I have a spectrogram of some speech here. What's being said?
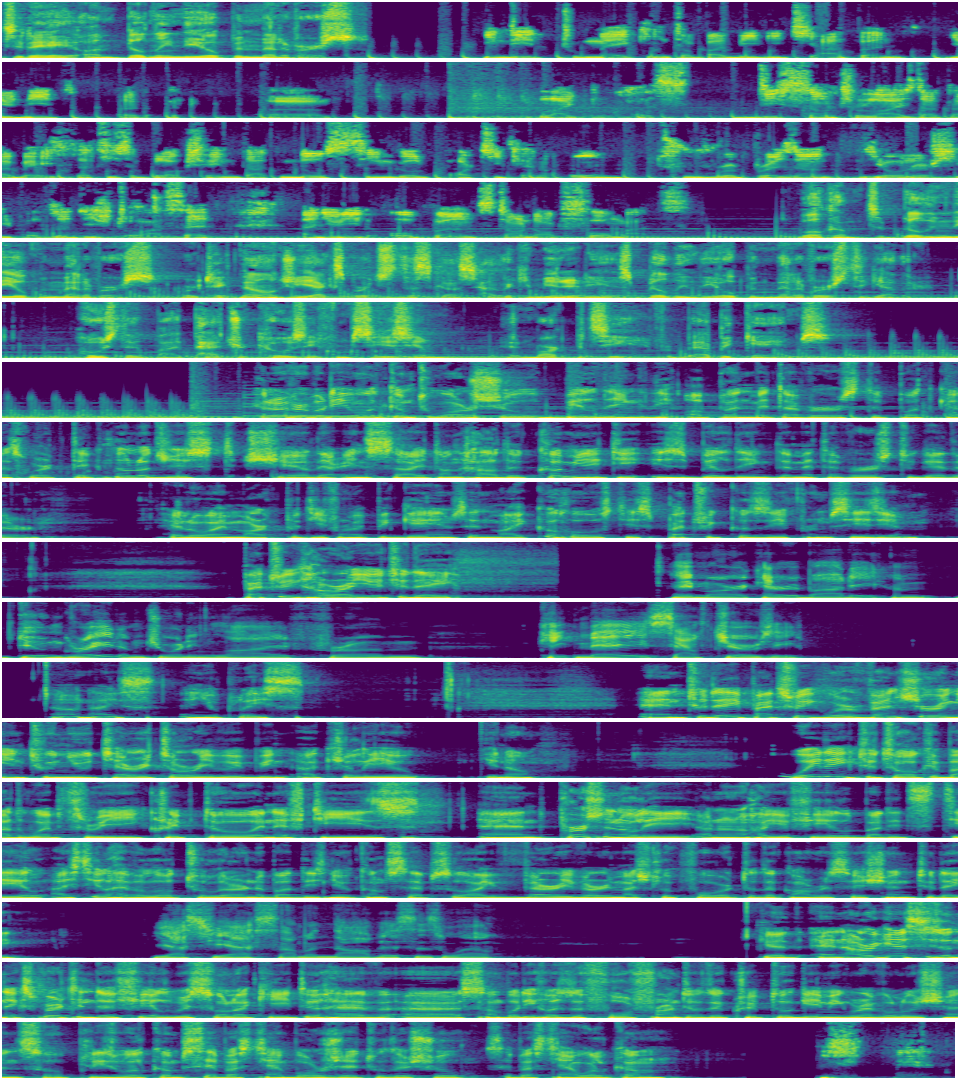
Today on Building the Open Metaverse. Indeed, to make interoperability happen, you need a, a, a like a decentralized database that is a blockchain that no single party can own to represent the ownership of the digital asset, and you need open standard formats. Welcome to Building the Open Metaverse, where technology experts discuss how the community is building the open metaverse together. Hosted by Patrick Cozzi from Cesium and Marc Petit from Epic Games. Hello, everybody. Welcome to our show, Building the Open Metaverse, the podcast where technologists share their insight on how the community is building the metaverse together. Hello, I'm Marc Petit from Epic Games, and my co host is Patrick Cozzi from Cesium. Patrick, how are you today? Hey, Marc, everybody. I'm doing great. I'm joining live from Cape May, South Jersey. Oh, nice. A new place. And today, Patrick, we're venturing into new territory. We've been actually you know, waiting to talk about Web3, crypto, NFTs. And personally, I don't know how you feel, but it's still, I still have a lot to learn about these new concepts. So I very, very much look forward to the conversation today. Yes, yes. I'm a novice as well. Good. And our guest is an expert in the field. We're so lucky to have uh, somebody who's the forefront of the crypto gaming revolution. So please welcome Sebastien Borget to the show. Sebastien, welcome.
